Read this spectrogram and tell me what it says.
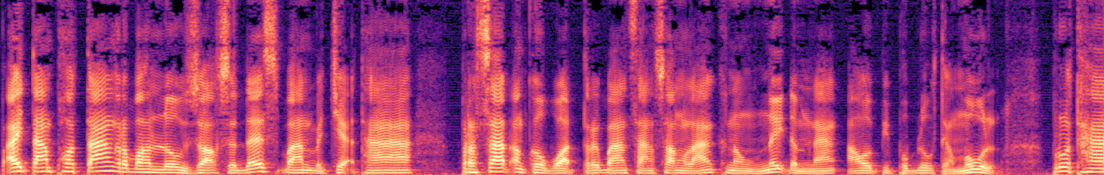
ផ្អែកតាមផុសតាងរបស់លោក Zoxedes បានបញ្ជាក់ថាប្រាសាទអង្គរវត្តត្រូវបានសាងសង់ឡើងក្នុងន័យតំណាងឲ្យពិភពលោកទាំងមូលព្រោះថា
